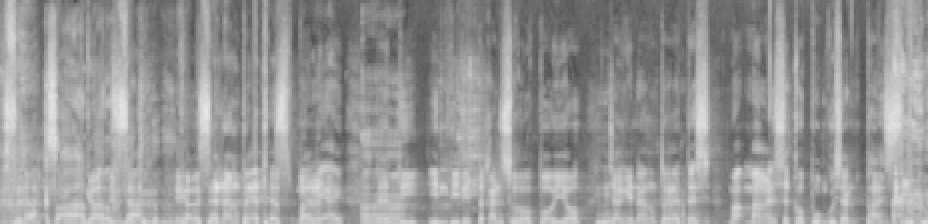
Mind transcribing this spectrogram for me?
Ke sana. Gak usah, gak usah nang tretes balik ae. Dadi intine tekan Surabaya, jangan nang tretes mak mangan sego bungkusan basi ku.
